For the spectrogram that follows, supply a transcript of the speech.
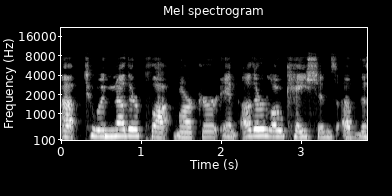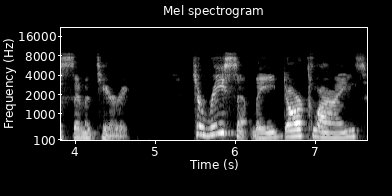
up to another plot marker in other locations of the cemetery. To recently, dark lines,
